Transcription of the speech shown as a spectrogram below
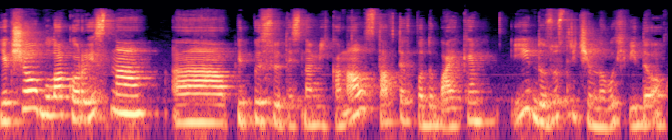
Якщо була корисна, а, підписуйтесь на мій канал, ставте вподобайки і до зустрічі в нових відео.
